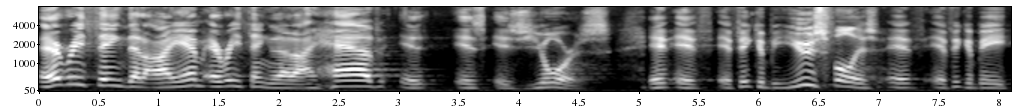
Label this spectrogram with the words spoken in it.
Everything that I am, everything that I have is, is, is yours. If, if, if it could be useful, if, if, if it could be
